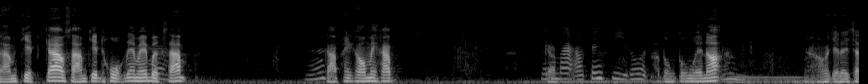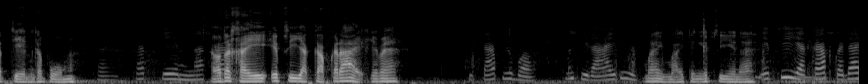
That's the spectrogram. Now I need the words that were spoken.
สามเจ็ดเก้าสามเจ็ดหกได้ไหมเบิกทรัพย์ฮะกลับให้เขาไหมครับเพิ่นมาเอาจังสี่โรดเอาตรงๆเลยเนาะอืมเขาจะได้ชัดเจนครับผมค่ะชัดเจนนะคะเอาถ้าใคร FC อยากกลับก็ได้ใช่ไหมสิกลับอยู่บ่มันสิร้ายดิไม่หมายถึง FC นะเอฟที่อยากกลับก็ได้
